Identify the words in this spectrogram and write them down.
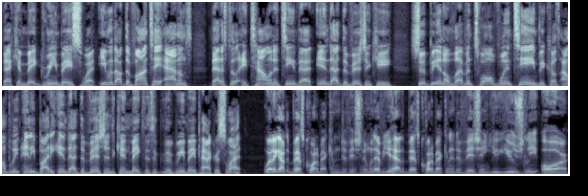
that can make Green Bay sweat? Even without Davante Adams, that is still a talented team that in that division key should be an 11, 12 win team because I don't believe anybody in that division can make the Green Bay Packers sweat. Well, they got the best quarterback in the division, and whenever you have the best quarterback in the division, you usually are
